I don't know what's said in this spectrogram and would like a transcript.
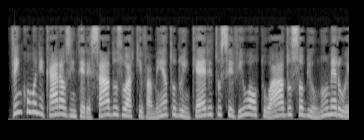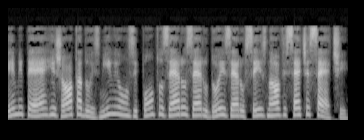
vem comunicar aos interessados o arquivamento do inquérito civil autuado sob o número MPRJ 2011.00206977.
